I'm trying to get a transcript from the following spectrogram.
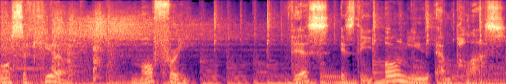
more secure, more free. This is the all-new M Plus.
